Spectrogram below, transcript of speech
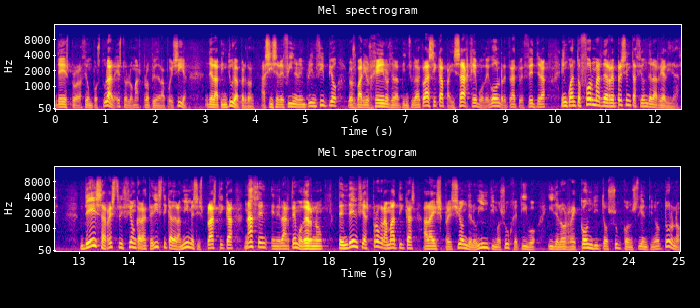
de exploración postural. Esto es lo más propio de la poesía, de la pintura, perdón. Así se definen en principio los varios géneros de la pintura clásica, paisaje, bodegón, retrato, etcétera, en cuanto a formas de representación de la realidad. De esa restricción característica de la mímesis plástica nacen en el arte moderno tendencias programáticas a la expresión de lo íntimo subjetivo y de lo recóndito subconsciente y nocturno.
